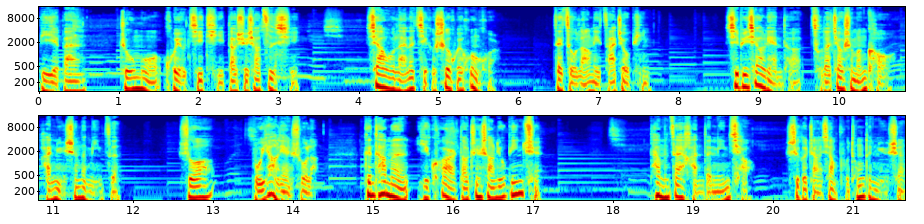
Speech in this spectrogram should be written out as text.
毕业班，周末会有集体到学校自习，下午来了几个社会混混儿。在走廊里砸酒瓶，嬉皮笑脸的走到教室门口喊女生的名字，说：“不要练书了，跟他们一块儿到镇上溜冰去。”他们在喊的灵巧，是个长相普通的女生。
